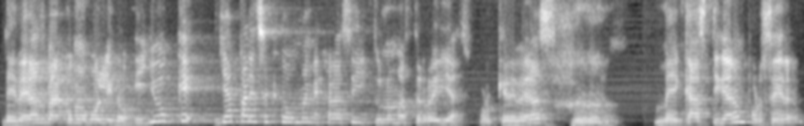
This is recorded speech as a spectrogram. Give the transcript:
de veras va como bólido. Y yo que ya parece que voy a manejar así, y tú nomás te reías, porque de veras me castigaron por ser,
